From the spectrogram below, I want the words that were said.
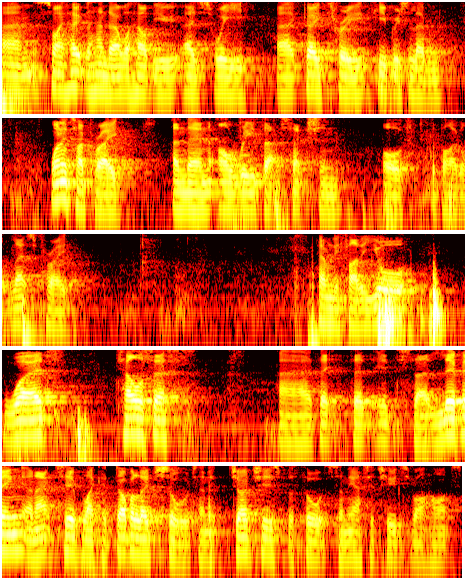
um, so I hope the handout will help you as we uh, go through Hebrews 11. Why don't I pray, and then I'll read that section of the Bible. Let's pray. Heavenly Father, your word tells us uh, that, that, it's uh, living and active like a double-edged sword, and it judges the thoughts and the attitudes of our hearts.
